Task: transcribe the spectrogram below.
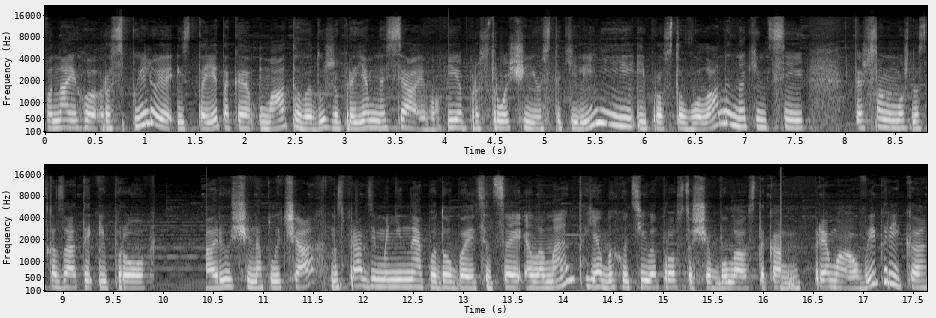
Вона його розпилює і стає таке матове, дуже приємне сяйво. Є прострочені ось такі лінії, і просто волани на кінці. Те ж саме можна сказати і про рющі на плечах. Насправді мені не подобається цей елемент. Я би хотіла просто, щоб була ось така пряма викрійка.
